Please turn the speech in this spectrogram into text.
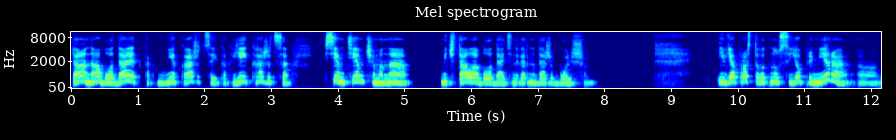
да, она обладает, как мне кажется, и как ей кажется, всем тем, чем она мечтала обладать, наверное, даже больше. И я просто вот, ну, с ее примера э,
